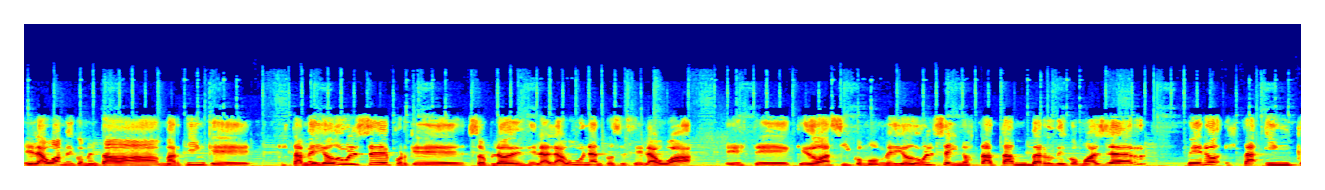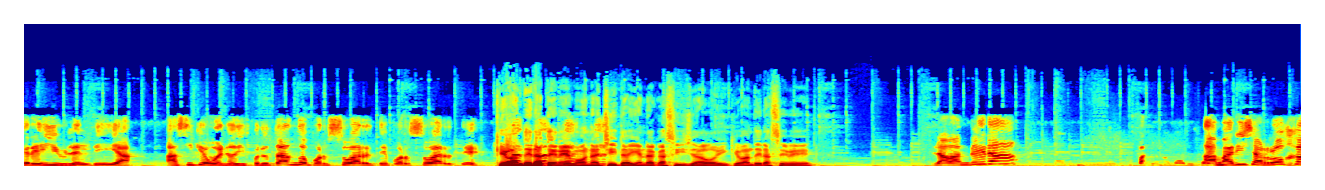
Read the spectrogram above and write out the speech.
El agua me comentaba Martín que, está medio dulce porque sopló desde la laguna, entonces el agua este, quedó así como medio dulce y no está tan verde como ayer, pero está increíble el día. Así que bueno, disfrutando por suerte, por suerte. ¿Qué bandera tenemos, Nachita, ahí en la casilla hoy? ¿Qué bandera se ve? La bandera amarilla roja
